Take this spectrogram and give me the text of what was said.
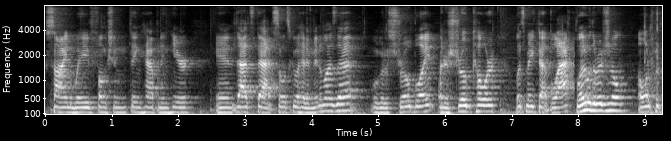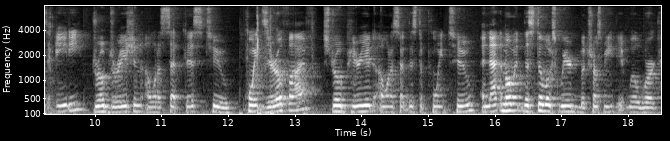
sine wave function thing happening here. And that's that. So let's go ahead and minimize that. We'll go to strobe light. Under strobe color, let's make that black. Blend with original, I want to put to 80. Strobe duration, I want to set this to 0.05. Strobe period, I want to set this to 0.2. And at the moment, this still looks weird, but trust me, it will work.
